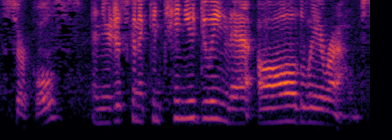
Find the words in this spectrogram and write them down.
circles and you're just going to continue doing that all the way around.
